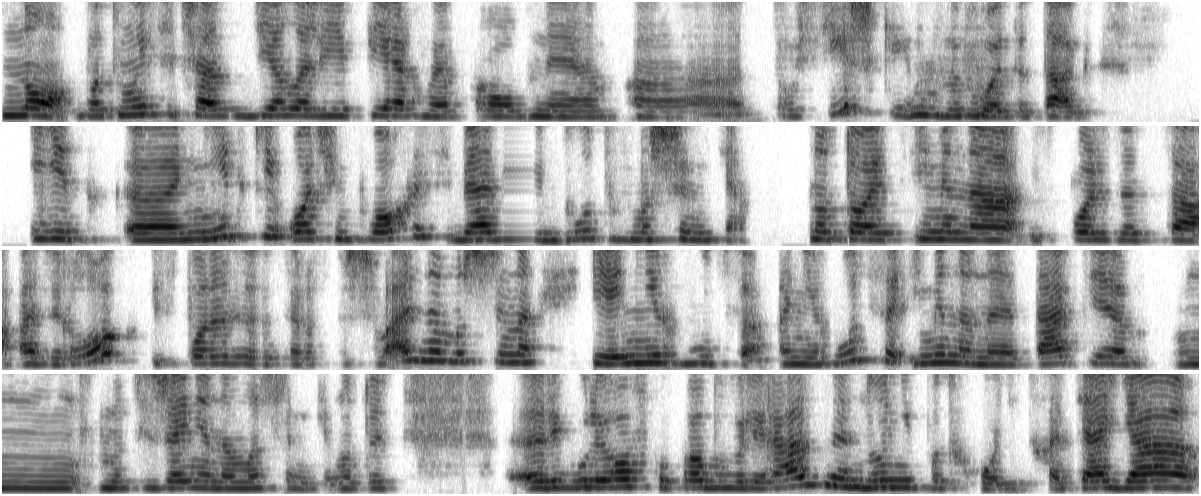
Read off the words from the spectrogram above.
но вот мы сейчас сделали первые пробные э, трусишки, назову это так, и э, нитки очень плохо себя ведут в машинке. Ну, то есть именно используется оверлок, используется распашивальная машина, и они рвутся. Они рвутся именно на этапе натяжения на машинке. Ну, то есть э, регулировку пробовали разные, но не подходит. Хотя я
